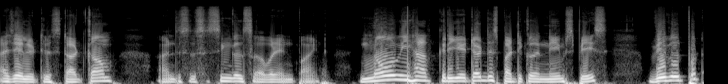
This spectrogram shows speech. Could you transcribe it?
agileutils.com and this is a single server endpoint. Now we have created this particular namespace. We will put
